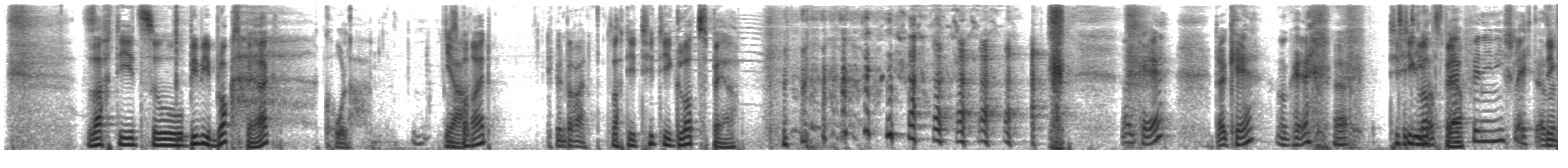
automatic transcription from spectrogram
sagt die zu Bibi Blocksberg, Cola. ist Ja, bereit? Ich bin bereit. Sagt die Titi Glotzbär. Okay. Okay, okay. Ja, Titi, Glotzbär. finde ich nicht schlecht. Also Die das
